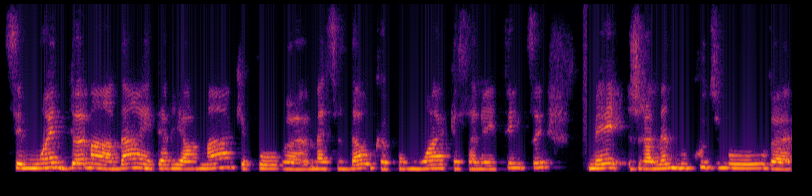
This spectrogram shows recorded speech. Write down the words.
c'est moins demandant intérieurement que pour euh, Mathilda ou que pour moi que ça l'a été. Tu sais, mais je ramène beaucoup d'humour euh,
